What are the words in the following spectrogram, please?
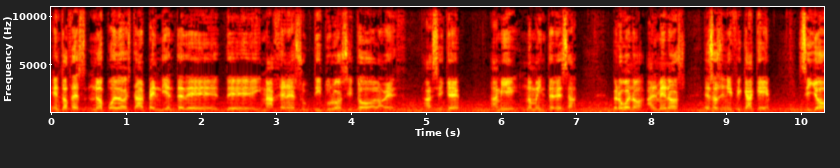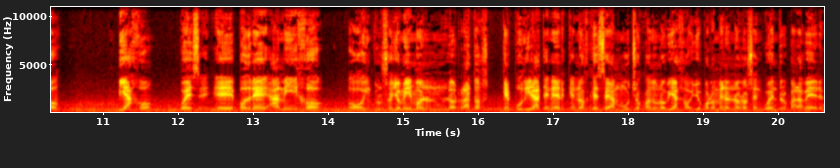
entonces no puedo estar pendiente de, imágenes, subtítulos y todo a la vez. Así que a mí no me interesa. Pero bueno, al menos eso significa que si yo viajo, pues eh, podré a mi hijo o incluso yo mismo en los ratos que pudiera tener, que no es que sean muchos cuando uno viaja o yo por lo menos no los encuentro para ver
